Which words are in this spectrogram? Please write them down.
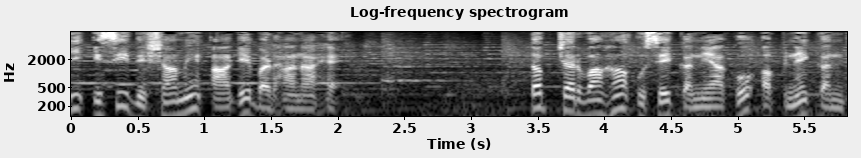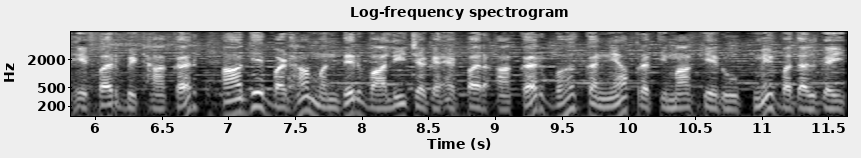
कि इसी दिशा में आगे बढ़ाना है। तब चरवाहा उसे कन्या को अपने कंधे पर बिठाकर आगे बढ़ा मंदिर वाली जगह पर आकर वह कन्या प्रतिमा के रूप में बदल गई।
